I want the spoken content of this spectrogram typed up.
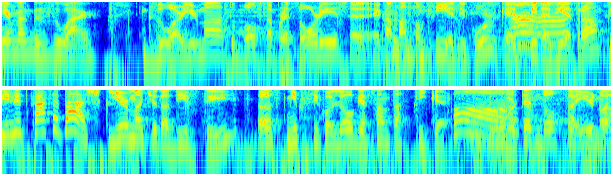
Irma gëzuar. Gëzuar Irma, të bofta presori, se e kam pas komshie dikur, ke ah, shpitë e vjetra. Pinit kafe bashk. Irma që ta ditë ti, është një psikologe fantastike. Po. Mhm. Vërtet ndoshta Irma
